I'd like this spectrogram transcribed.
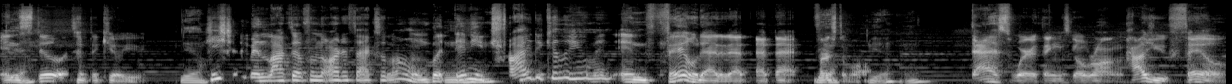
and Yeah. still attempt to kill you." Yeah. He should have been locked up from the artifacts alone, but then he Mhm. tried to kill a human and failed at it at, at that. First of all, Yeah. yeah. that's where things go wrong. How do you fail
